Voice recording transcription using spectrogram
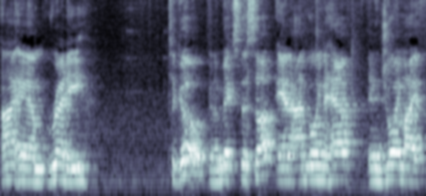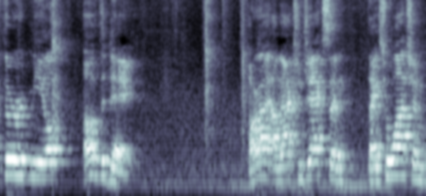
I am ready to go. I'm to mix this up and I'm going to have and enjoy my third meal of the day. Alright, I'm Action Jackson. Thanks for watching.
